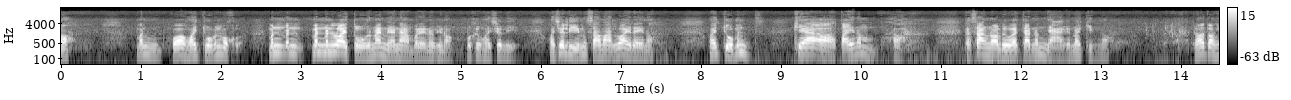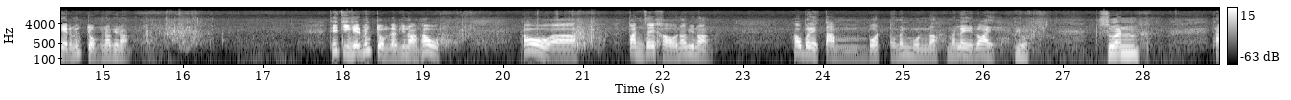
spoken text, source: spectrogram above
เนาะ มันพราะว่าหอยจูบมันบ่มันมันมันมันลอยตัวขึ้นมาเหนือน้ำบ่ได้เนาะพี่น้องบ่คือหอยเชอรี่ หอยเชอรี่มันสามารถลอยได้เนาะ หอยจูบมันแค่เอ่อไตน้ำอ่ากระสร้างเนาะหรือว่าจับน้ำหยาขึ้นมากินเนาะแล้วต้องเฮ็ดมันจมเนาะพี่น้อง ที่จริงเฮ็ดมันจมแล้วพี่น้องเฮาเฮาเอ่อปั่นใส่เขาเนาะพี่น้องเฮาบ่ได้ต่ำบดให้มันมุนเนาะมันเลยลอยอยู่ ส่วนท่า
